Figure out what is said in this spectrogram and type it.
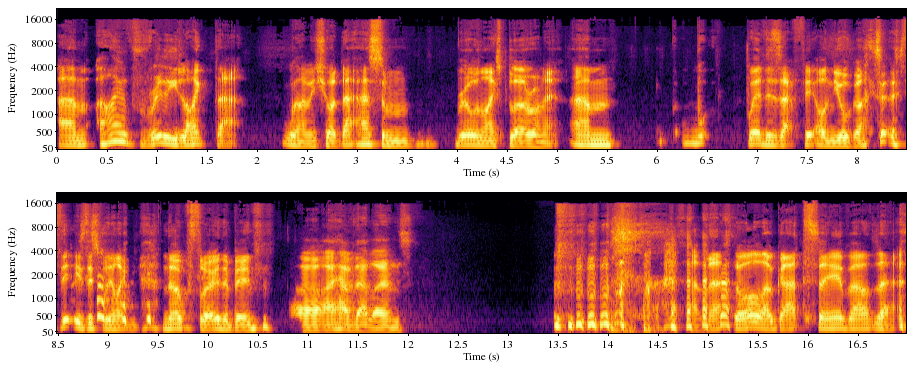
Um, I've really liked that. Well, I mean, sure, that has some real nice blur on it. Um, wh- where does that fit on your guys? Is thi- is this really like, nope, throw in the bin? Uh, I have that lens. and that's all I've got to say about that.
